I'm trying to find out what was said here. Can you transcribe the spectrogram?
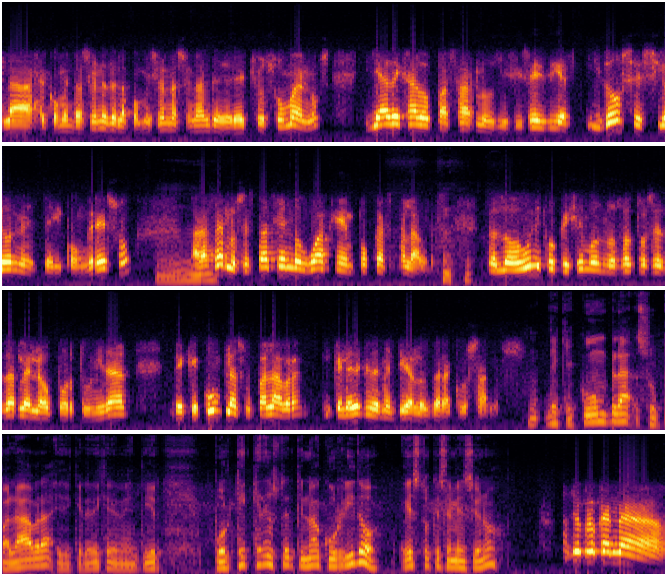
las recomendaciones de la Comisión Nacional de Derechos Humanos y ha dejado pasar los 16 días y dos sesiones del Congreso para mm. hacerlo. Se está haciendo guaje en pocas palabras. Entonces lo único que hicimos nosotros es darle la oportunidad de que cumpla su palabra y que le deje de mentir a los veracruzanos. De que cumpla su palabra y de que le deje de mentir. ¿Por qué cree usted que no ha ocurrido esto que se mencionó? Yo creo que anda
